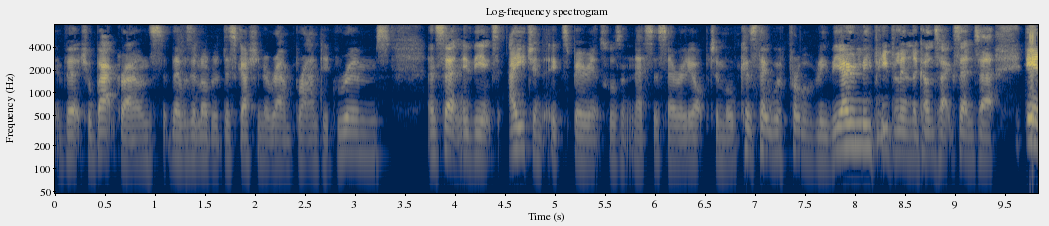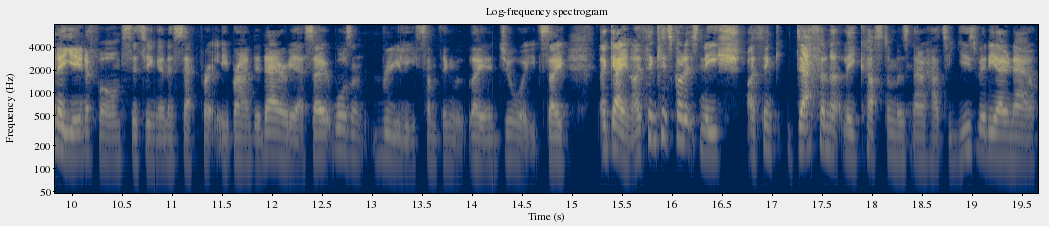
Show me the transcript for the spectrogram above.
virtual backgrounds, there was a lot of discussion around branded rooms, and certainly the ex- agent experience wasn't necessarily optimal because they were probably the only people in the contact center in a uniform sitting in a separately branded area. So it wasn't really something that they enjoyed. So again, I think it's got its niche. I think definitely customers know how to use video now,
